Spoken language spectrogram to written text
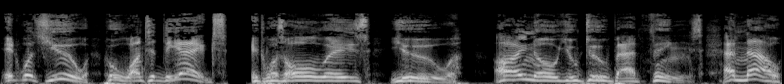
It was you who wanted the eggs. It was always you. I know you do bad things, and now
